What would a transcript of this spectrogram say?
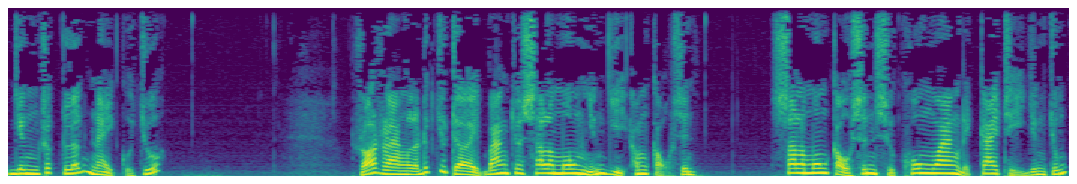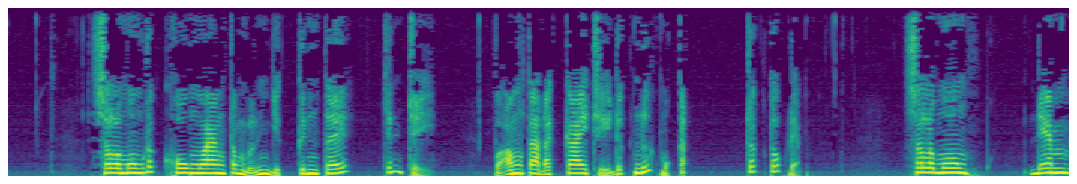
dân rất lớn này của Chúa. Rõ ràng là Đức Chúa Trời ban cho Salomon những gì ông cầu xin. Salomon cầu xin sự khôn ngoan để cai trị dân chúng. Salomon rất khôn ngoan trong lĩnh vực kinh tế, chính trị, và ông ta đã cai trị đất nước một cách rất tốt đẹp. Salomon đem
